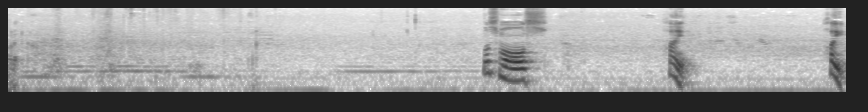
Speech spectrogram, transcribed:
あれもしもし。はい。はい。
